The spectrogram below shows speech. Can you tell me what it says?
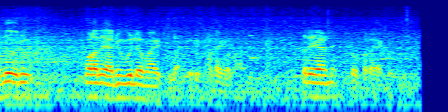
അത് ഒരു വളരെ അനുകൂലമായിട്ടുള്ള ഒരു ഘടകമാണ്. ഇത്രയാണ് ഇപ്പോൾ പറയാൻ കഴിയുന്നത്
